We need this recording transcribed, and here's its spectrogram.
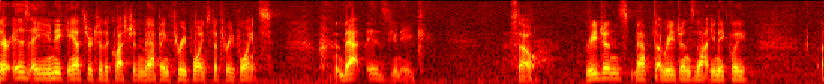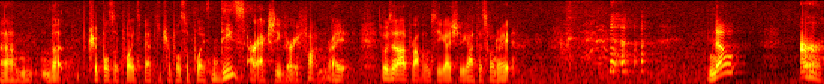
there is a unique answer to the question mapping three points to three points. that is unique. So regions mapped to regions, not uniquely, um, but triples of points mapped to triples of points. These are actually very fun, right? It was an odd problem, so you guys should have got this one, right? no?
